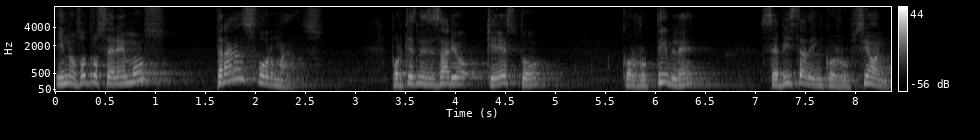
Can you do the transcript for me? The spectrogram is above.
y nosotros seremos transformados. Porque es necesario que esto corruptible se vista de incorrupción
